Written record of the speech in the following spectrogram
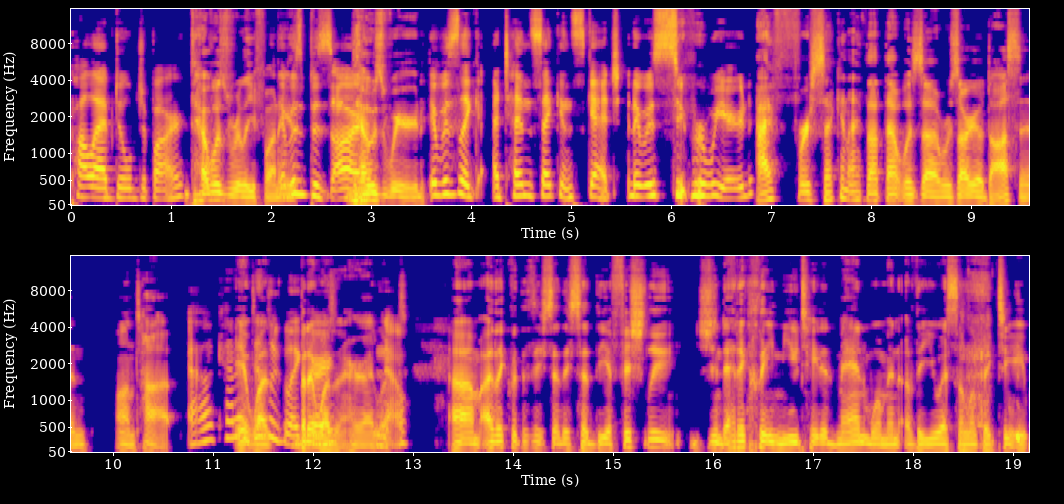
Paula Abdul Jabbar. that was really funny. It was bizarre. that was weird. It was like a 10 second sketch and it was super weird. I for a second I thought that was uh Rosario Dawson on top. Oh, kind of it did was look like but her. it wasn't her. I looked. No. Um, I like what they said. They said the officially genetically mutated man woman of the U.S. Olympic team.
